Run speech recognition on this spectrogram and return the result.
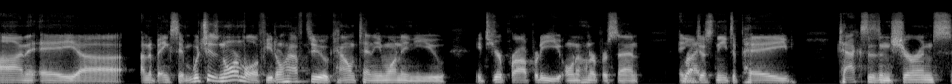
on a uh, on a bank statement, which is normal if you don't have to account to anyone and you it's your property, you own 100 percent, and right. you just need to pay taxes, insurance,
